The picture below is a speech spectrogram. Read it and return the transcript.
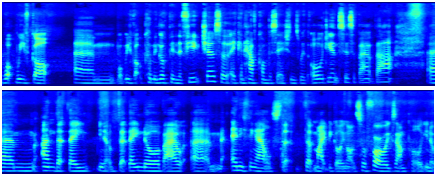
what we've got um, what we've got coming up in the future so that they can have conversations with audiences about that um, and that they you know that they know about um, anything else that that might be going on. So for example you know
